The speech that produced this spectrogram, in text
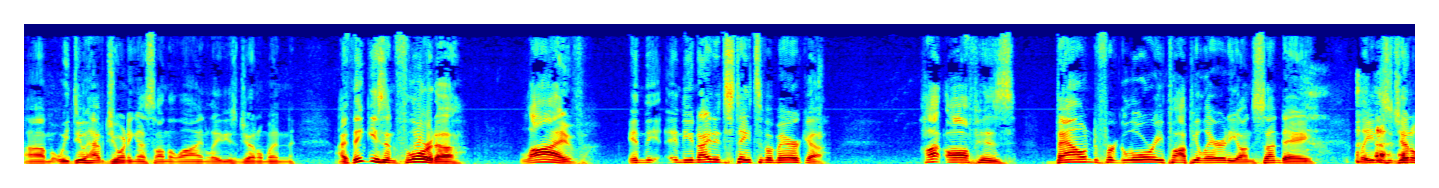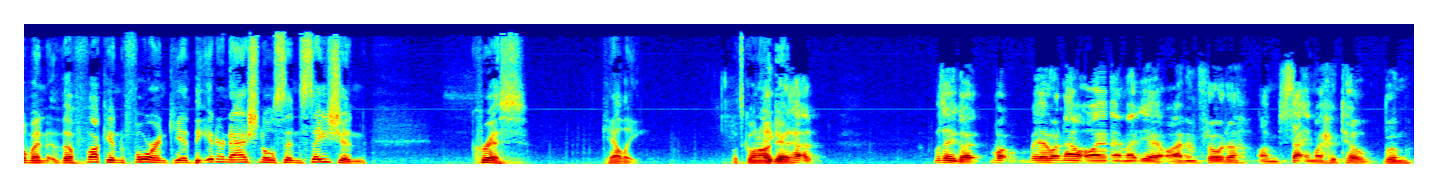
um, we do have joining us on the line, ladies and gentlemen. I think he's in Florida, live in the in the United States of America, hot off his bound for glory popularity on Sunday. ladies and gentlemen, the fucking foreign kid, the international sensation, Chris Kelly. What's going on, Hey, dude? good. How- What's that, go? Right, yeah, right now I am at, yeah, I'm in Florida. I'm sat in my hotel room.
